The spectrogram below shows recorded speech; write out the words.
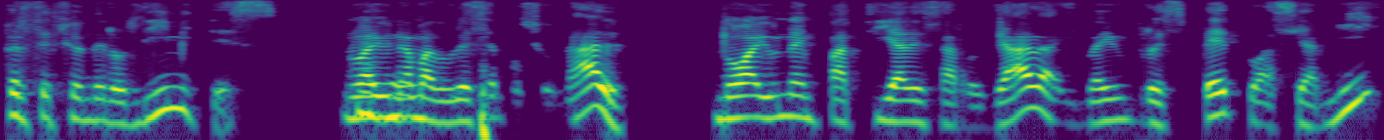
percepción de los límites, no hay una madurez emocional, no hay una empatía desarrollada y no hay un respeto hacia mí,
